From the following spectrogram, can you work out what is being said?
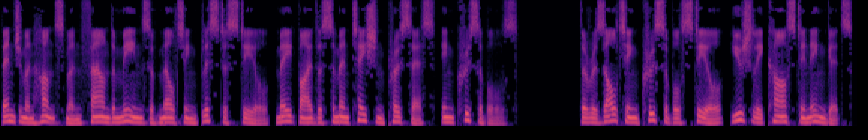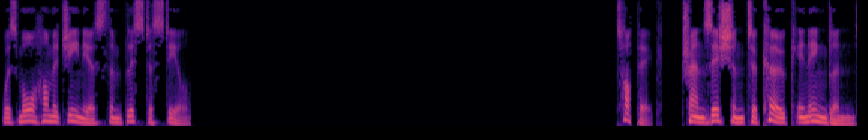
Benjamin Huntsman found a means of melting blister steel, made by the cementation process, in crucibles. The resulting crucible steel, usually cast in ingots, was more homogeneous than blister steel. Transition to coke in England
